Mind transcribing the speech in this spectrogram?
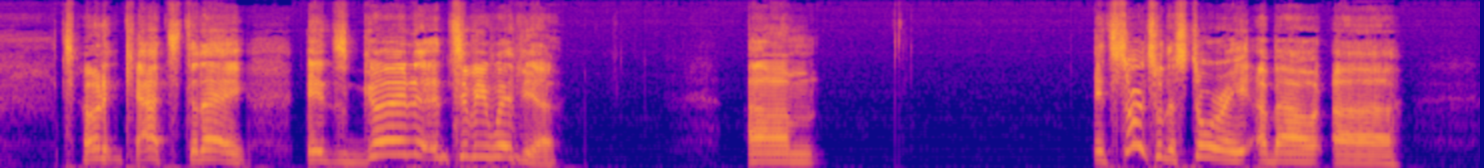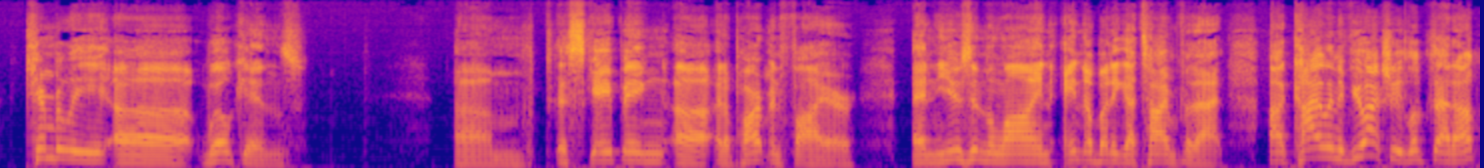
Tony Katz today. It's good to be with you. Um, it starts with a story about uh, Kimberly uh, Wilkins um, escaping uh, an apartment fire and using the line, Ain't nobody got time for that. Uh, Kylan, if you actually look that up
